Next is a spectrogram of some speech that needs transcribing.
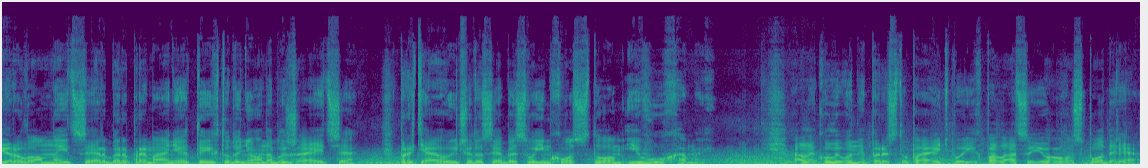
Віроломний цербер приманює тих, хто до нього наближається, притягуючи до себе своїм хвостом і вухами. Але коли вони переступають поріг палацу його господаря,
